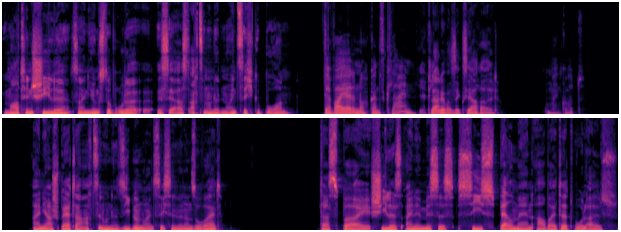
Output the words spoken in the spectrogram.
Martin Schiele, sein jüngster Bruder, ist ja erst 1890 geboren. Der war ja dann noch ganz klein. Ja klar, der war sechs Jahre alt. Oh mein Gott. Ein Jahr später, 1897, sind wir dann so weit, dass bei Schieles eine Mrs. C. Spellman arbeitet, wohl als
